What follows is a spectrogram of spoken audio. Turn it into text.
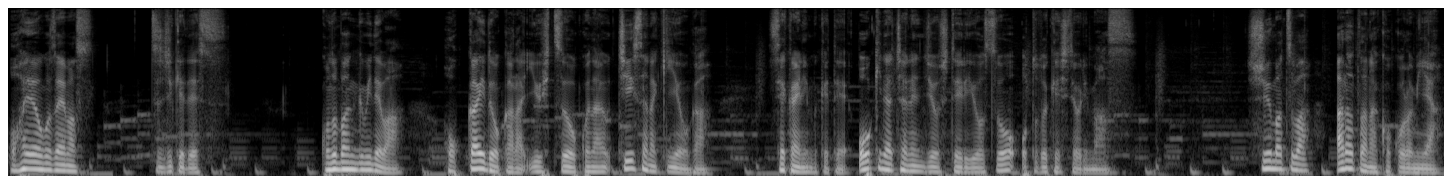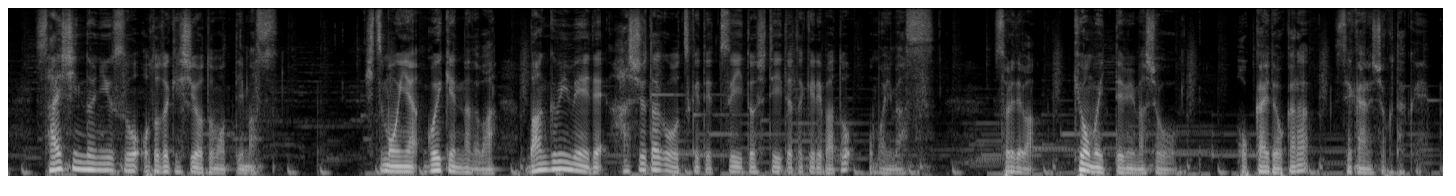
おはようございます。辻家です。この番組では、北海道から輸出を行う小さな企業が、世界に向けて大きなチャレンジをしている様子をお届けしております。週末は新たな試みや最新のニュースをお届けしようと思っています。質問やご意見などは番組名でハッシュタグをつけてツイートしていただければと思います。それでは今日も行ってみましょう。北海道から世界の食卓へ。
